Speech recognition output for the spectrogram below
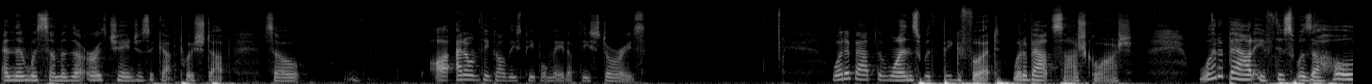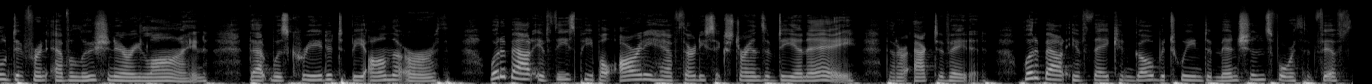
and then with some of the earth changes, it got pushed up. So I don't think all these people made up these stories. What about the ones with Bigfoot? What about Sasquatch? What about if this was a whole different evolutionary line that was created to be on the earth? What about if these people already have 36 strands of DNA that are activated? What about if they can go between dimensions, fourth and fifth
